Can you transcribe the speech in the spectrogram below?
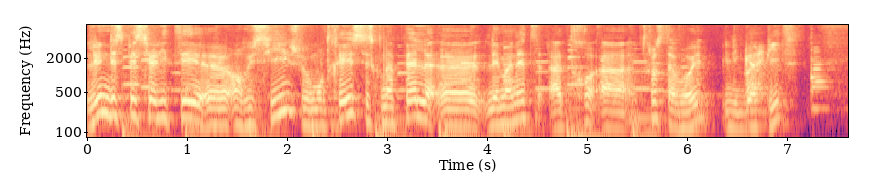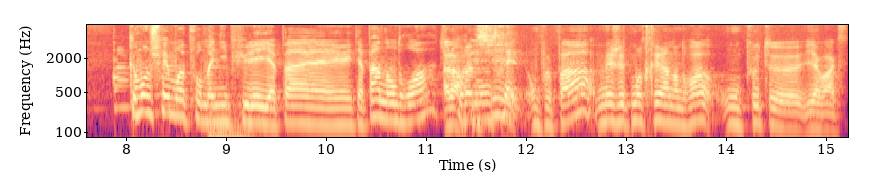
l'une des spécialités euh, en Russie, je vais vous montrer, c'est ce qu'on appelle euh, les manettes à, tro, à trostavoy, il gapit. Comment je fais moi pour manipuler? Il n'y a, pas- y a pas un endroit? Tu Alors pourrais ici, montrer? on peut pas, mais je vais te montrer un endroit où on peut te- y avoir accès.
